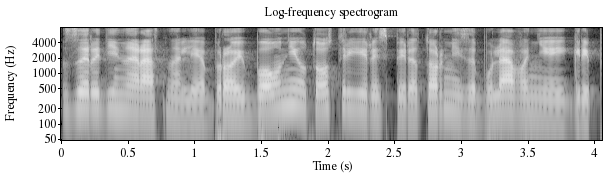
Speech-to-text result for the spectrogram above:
заради нарасналия брой болни от остри респираторни заболявания и грип.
